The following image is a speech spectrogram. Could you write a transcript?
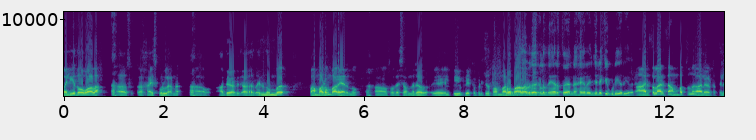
വലിയ തോവാള ഹൈസ്കൂളിലാണ്. ആദ്യം അതിന് മുമ്പ് പാമ്പാടുംപാറയായിരുന്നു സ്വദേശം. അന്നേരം എൽ പി യു പി ഒക്കെ പിടിച്ചത് പാമ്പാടും മാതാപിതാക്കൾ നേരത്തെ തന്നെ ഹൈറേഞ്ചിലേക്ക് കുടിയേറിയവർ ആയിരത്തി തൊള്ളായിരത്തി അമ്പത്തൊന്ന് കാലഘട്ടത്തിൽ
